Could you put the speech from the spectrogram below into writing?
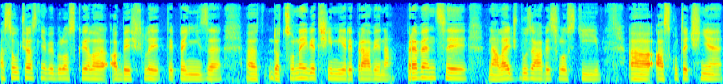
a současně by bylo skvělé, aby šly ty peníze eh, do co největší míry právě na prevenci, na léčbu závislostí a skutečně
